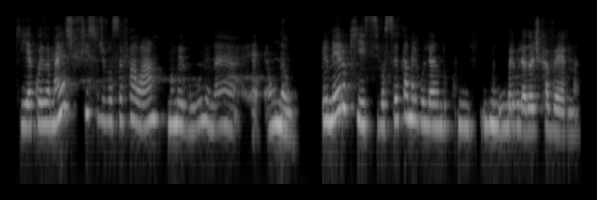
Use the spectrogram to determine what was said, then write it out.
que a coisa mais difícil de você falar no mergulho, né, é, é um não. Primeiro que se você está mergulhando com um mergulhador de caverna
